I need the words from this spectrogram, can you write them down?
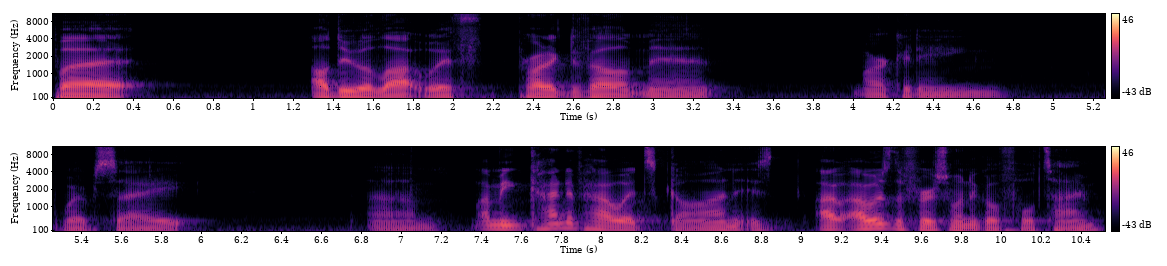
but I'll do a lot with product development, marketing, website. Um, I mean, kind of how it's gone is I, I was the first one to go full time.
